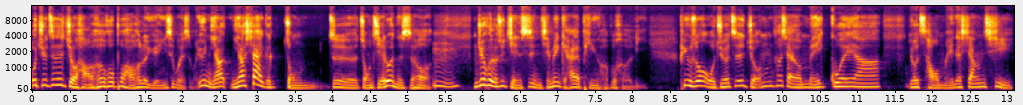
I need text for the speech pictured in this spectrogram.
我觉得这支酒好喝或不好喝的原因是为什么？因为你要你要下一个总这总结论的时候，嗯，你就会回头去检视你前面给他的评语合不合理。譬如说，我觉得这支酒嗯喝起来有玫瑰啊，有草莓的香气，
